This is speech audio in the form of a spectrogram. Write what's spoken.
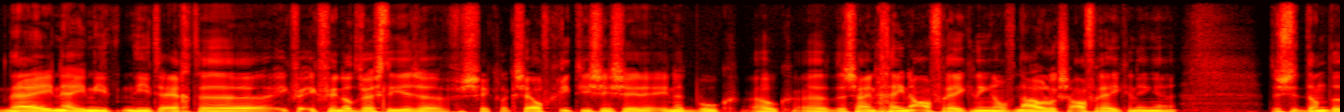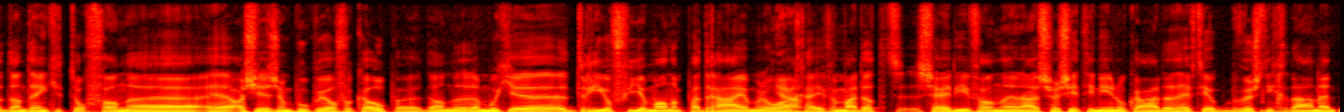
Nee, nee, niet, niet echt. Eh, ik, ik vind dat Wesley eh, verschrikkelijk zelfkritisch is in, in het boek ook. Eh, er zijn geen afrekeningen of nauwelijks afrekeningen. Dus dan, dan denk je toch van, eh, hè, als je zo'n boek wil verkopen, dan, eh, dan moet je drie of vier man een paar draaien om een oor Ja. geven. Maar dat zei hij van, eh, nou zo zit hij niet in elkaar. Dat heeft hij ook bewust niet gedaan. En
